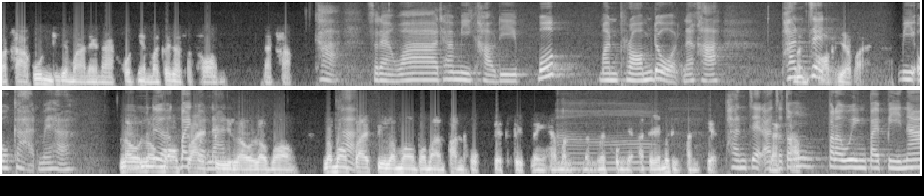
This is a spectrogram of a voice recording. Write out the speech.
ราคาหุ้นที่จะมาในอนาคตเนี่ยมันก็จะสะท้อนนะครับ ค่ะ แสดงว่าถ้ามีข่าวดีปุ๊บ มันพร้อมโดดนะคะพันมันเจ็ดพอที่จะไปมีโอกาสไหมคะ เราเราหนืมองไปปลายกว่านั้ปีนเราเรามองเรามองค่ะปลายปีเรามองประมาณพันหกเจ็ดสิบอะไรเงี้ยครับมันอ๋อมันไม่คงอาจจะยังไม่ถึงพันเจ็ดพันเจ็ดอาจจะนะครับต้องประวิงไปปีหน้า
